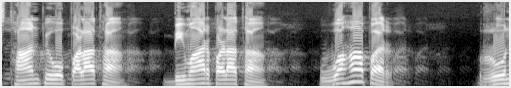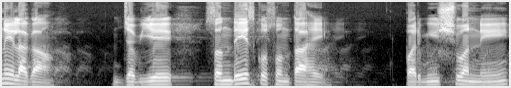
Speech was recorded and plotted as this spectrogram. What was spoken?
स्थान पे वो पड़ा था बीमार पड़ा था, वहाँ पर रोने लगा, जब ये संदेश को सुनता है। परमेश्वर ने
